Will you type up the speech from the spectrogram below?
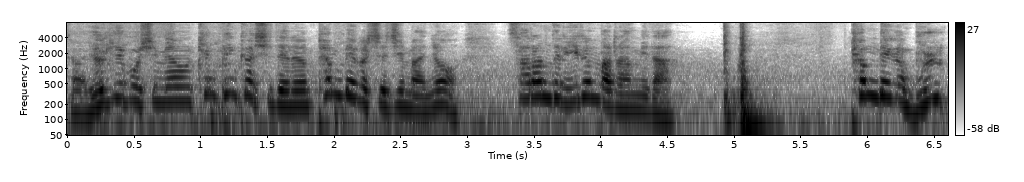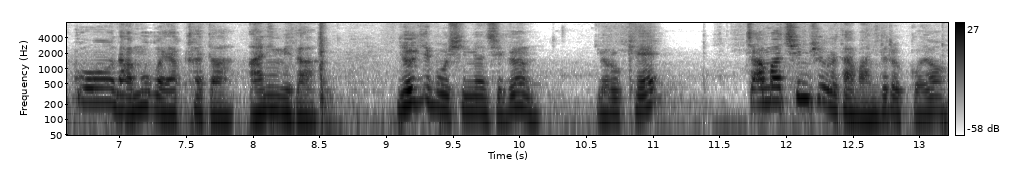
자 여기 보시면 캠핑카 시대는 편백을 쓰지만요 사람들이 이런 말을 합니다. 편백은 묽고 나무가 약하다. 아닙니다. 여기 보시면 지금 이렇게 짜맞춤식으로 다 만들었고요.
